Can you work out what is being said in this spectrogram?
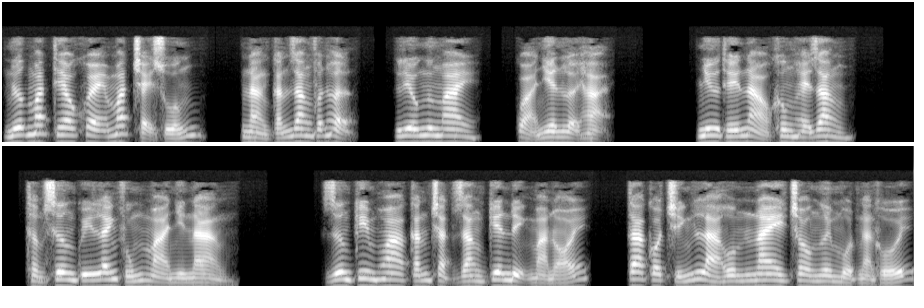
nước mắt theo khoe mắt chảy xuống, nàng cắn răng phẫn hận, liêu ngưng mai, Quả nhiên lợi hại. Như thế nào không hề răng? Thẩm Sương Quý lãnh phúng mà nhìn nàng. Dương Kim Hoa cắn chặt răng kiên định mà nói, ta có chính là hôm nay cho ngươi một ngàn khối,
